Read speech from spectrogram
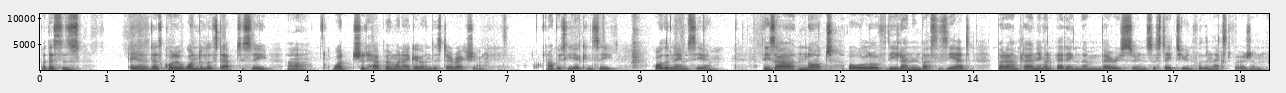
but this is a, let's call it a wanderlust app to see, oh, what should happen when I go in this direction. Obviously I can see all the names here. These are not all of the London buses yet, but I'm planning on adding them very soon, so stay tuned for the next version.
